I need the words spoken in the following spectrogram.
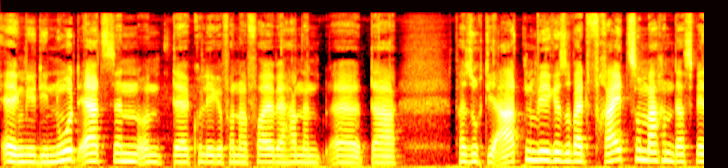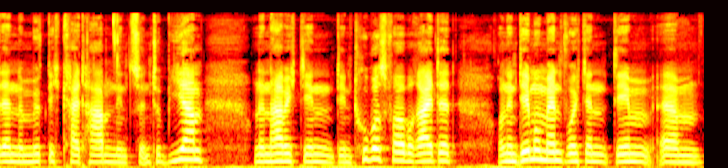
irgendwie die Notärztin und der Kollege von der Feuerwehr haben dann äh, da versucht, die Atemwege soweit frei zu machen, dass wir dann eine Möglichkeit haben, den zu intubieren. Und dann habe ich den, den Tubus vorbereitet. Und in dem Moment, wo ich dann dem ähm,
